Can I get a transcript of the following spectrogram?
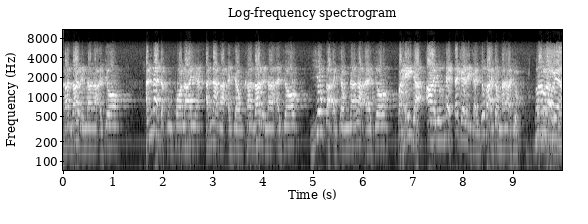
ခံစားတဲ့နာနာအကျိုးအနတ်တစ်ခုပေါ်လာရင်အနတ်ကအကြောင်းခံစားတဲ့နာအကျော်ယုတ်ကအကြောင်းနာကအကျော်ဗဟိတအာယုံနဲ့တက်ခဲ့လိုက်တာယုတ်ကအကြောင်းနာကအကျော်မှန်ပါဗျာ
